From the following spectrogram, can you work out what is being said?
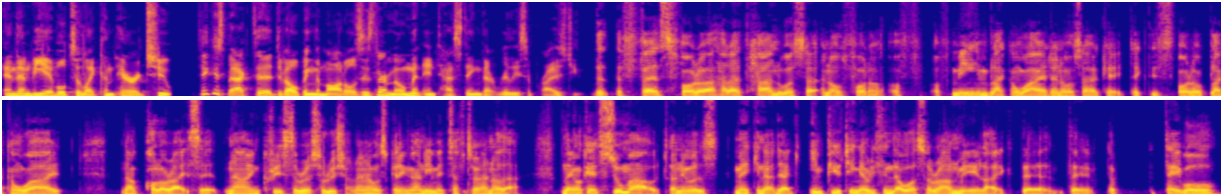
and then be able to like compare it to. Take us back to developing the models. Is there a moment in testing that really surprised you? The, the first photo I had at hand was uh, an old photo of, of me in black and white. And I was like, okay, take this photo black and white. Now colorize it. Now increase the resolution. And I was getting an image after another. And then, okay, zoom out. And it was making it like imputing everything that was around me, like the, the, the table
